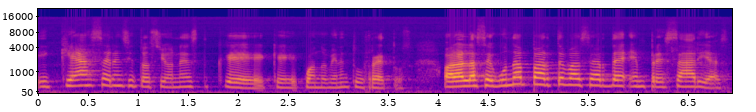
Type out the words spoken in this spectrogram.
y qué hacer en situaciones que, que cuando vienen tus retos. Ahora la segunda parte va a ser de empresarias,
